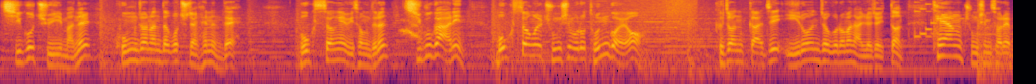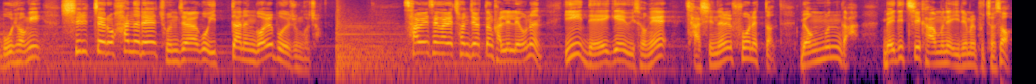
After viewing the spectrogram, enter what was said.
지구 주위만을 공전한다고 주장했는데 목성의 위성들은 지구가 아닌 목성을 중심으로 돈 거예요. 그 전까지 이론적으로만 알려져 있던 태양 중심설의 모형이 실제로 하늘에 존재하고 있다는 걸 보여준 거죠. 사회생활의 천재였던 갈릴레오는 이 네 개의 위성에 자신을 후원했던 명문가 메디치 가문의 이름을 붙여서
